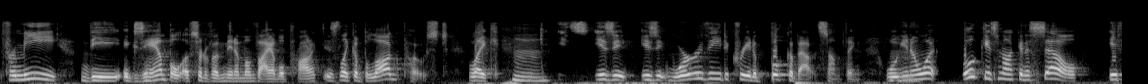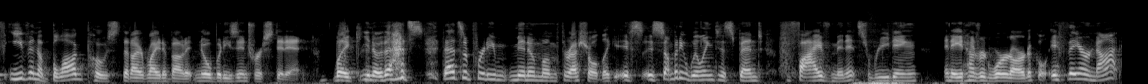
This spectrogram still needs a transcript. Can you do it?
for me, the example of sort of a minimum viable product is like a blog post. Like, hmm. is, is, it is it worthy to create a book about something? Well, hmm. you know what? Book is not going to sell if even a blog post that I write about it nobody's interested in. Like, you know, that's that's a pretty minimum threshold. Like if is somebody willing to spend 5 minutes reading an 800 word article, if they are not,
